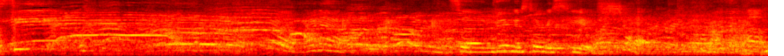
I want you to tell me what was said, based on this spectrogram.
See? Oh, I know. It's, uh, I'm doing a service to you. Shut up. Um,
